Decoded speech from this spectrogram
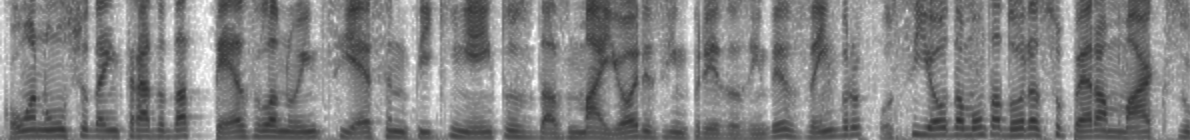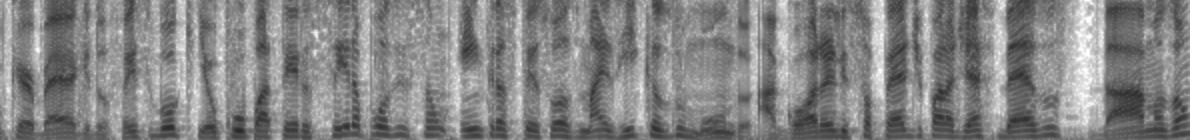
com o anúncio da entrada da Tesla no índice S&P 500 das maiores empresas em dezembro. O CEO da montadora supera Mark Zuckerberg do Facebook e ocupa a terceira posição entre as pessoas mais ricas do mundo. Agora ele só perde para Jeff Bezos, da Amazon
